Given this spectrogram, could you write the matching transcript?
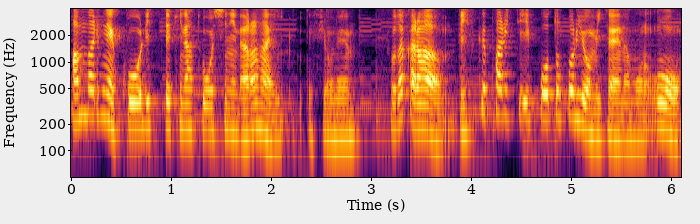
あんまりね、効率的な投資にならないんですよね。そうだから、リスクパリティポートフォリオみたいなものを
